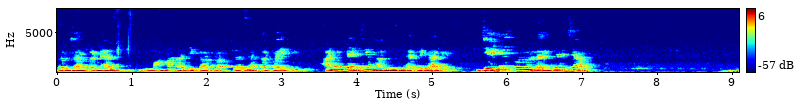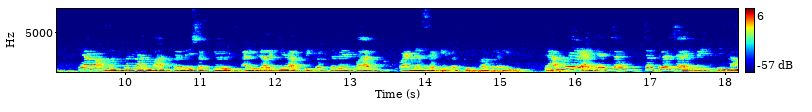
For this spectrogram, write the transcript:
चर्चा करण्यास महान अधिकार प्राप्त झाला पाहिजे आणि त्याची हमी घ्यावी लागेल जेणेकरून राज्याच्या त्या मात करणे शक्य होईल आणि राज्य आपली कर्तव्य पार पाडण्यासाठी अस्तित्वात राहील. त्यामुळे राज्याच्या छत्रछायात व्यक्तींना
